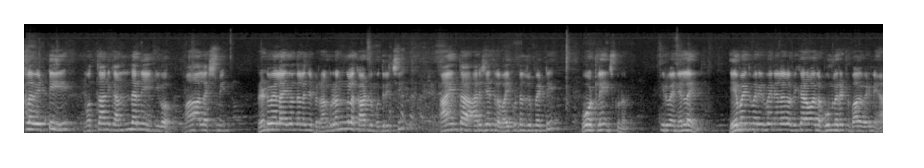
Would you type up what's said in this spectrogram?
అట్లా పెట్టి మొత్తానికి అందరినీ ఇగో మహాలక్ష్మి రెండు వేల ఐదు వందలు అని చెప్పి రంగురంగుల కార్డులు ముద్రించి ఆయనత అరిచేతుల వైకుంఠం చూపెట్టి ఓట్లు వేయించుకున్నారు ఇరవై నెలలు అయింది ఏమైంది మరి ఇరవై నెలల్లో వికారాబాద్లో భూముల రేట్లు బాగా పెరిగినాయా?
